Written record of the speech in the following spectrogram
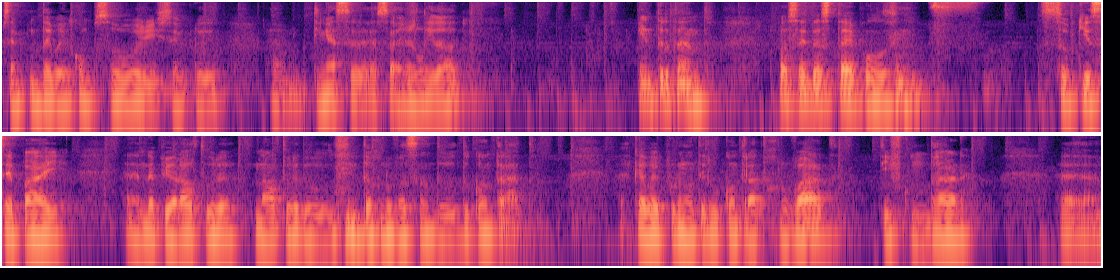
sempre me dei bem com pessoas e sempre tinha essa, essa agilidade. Entretanto, passei da Staples, soube que ia ser pai na pior altura, na altura do, da renovação do, do contrato. Acabei por não ter o contrato renovado, tive que mudar, uh,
